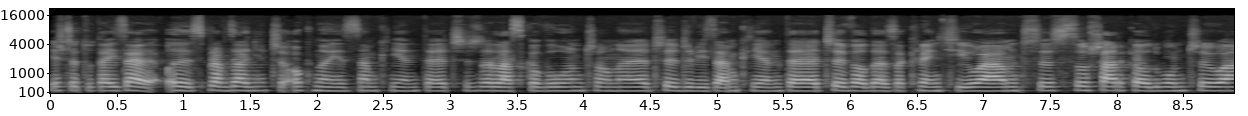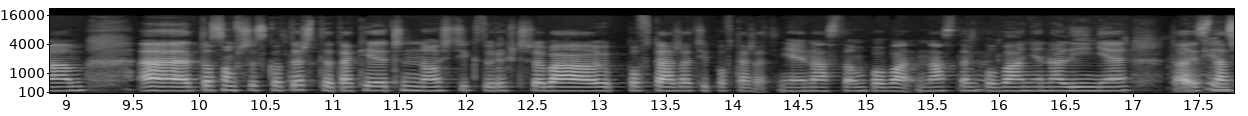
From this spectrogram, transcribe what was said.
Jeszcze tutaj za, e, sprawdzanie, czy okno jest zamknięte, czy żelazko wyłączone, czy drzwi zamknięte, czy wodę zakręciłam, czy suszarkę odłączyłam. E, To są wszystko też te takie czynności, których trzeba powtarzać i powtarzać. Nie następowa, następowanie na linię, to jest 50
